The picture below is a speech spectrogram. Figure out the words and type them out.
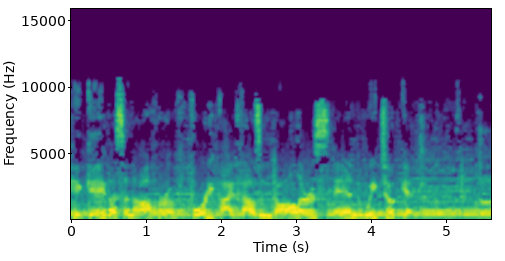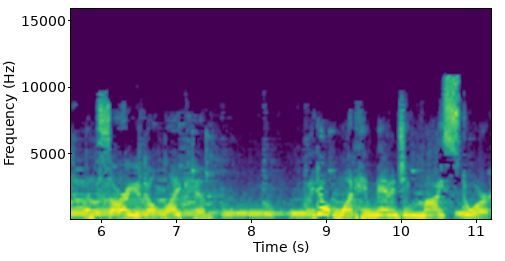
He gave us an offer of $45,000 and we took it. I'm sorry you don't like him. Don't want him managing my store.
